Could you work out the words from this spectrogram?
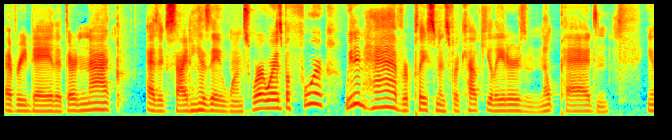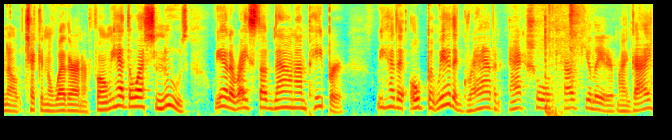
every day that they're not as exciting as they once were. Whereas before, we didn't have replacements for calculators and notepads and, you know, checking the weather on our phone. We had to watch the news. We had to write stuff down on paper. We had to open, we had to grab an actual calculator, my guy.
